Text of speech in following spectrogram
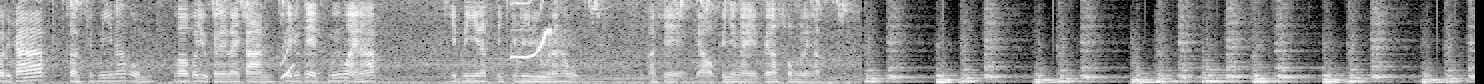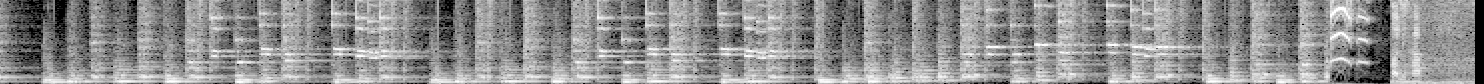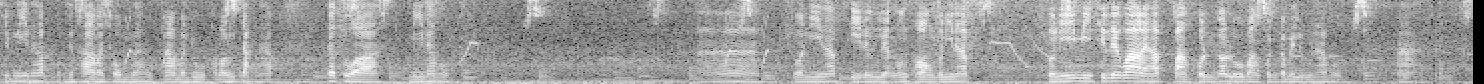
สวัสดีครับสำหรับคลิปนี้นะครับผมเราก็อยู่กันในรายการเกษตรมือใหม่นะครับ คลิปนี้นะเป็นคลิปรีวิวนะครับผมโอเค เดี๋ยวเป็นยังไงไปรับชมกันเลยครับ สวัสดีครับ คลิปนี้นะครับผมจะพามาชมนะผมพามาดูพามารู้จักนะครับเจ้าตัวนี้นะผมตัวนี้นะครับสีเหลืองๆทองๆตัวนี้นะครับ ตัวนี้มีชื่อเรียกว่าอะไรครับ บางคนก็รู้บางคนก็ไม่รู้นะครับผมอ่า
